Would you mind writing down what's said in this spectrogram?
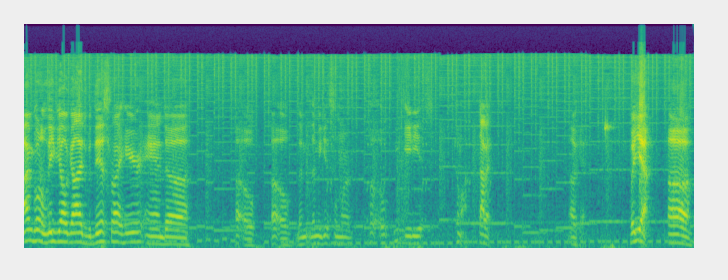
I'm going to leave y'all guys with this right here. And uh oh, uh oh, let me let me get somewhere. Uh oh, you idiots! Come on, stop it. Okay. But yeah, uh,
